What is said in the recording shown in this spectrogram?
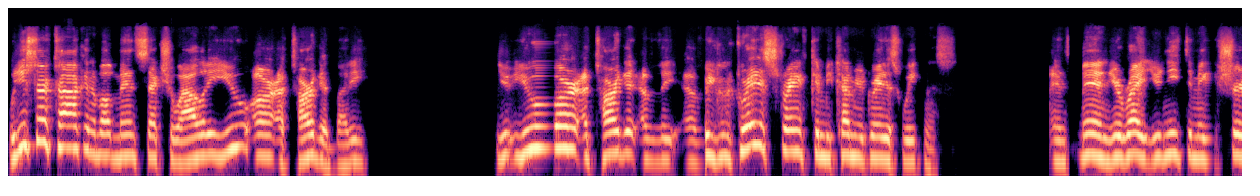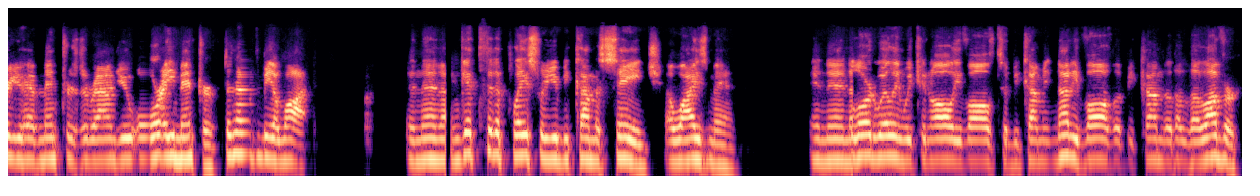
when you start talking about men's sexuality, you are a target, buddy. You you are a target of the of your greatest strength can become your greatest weakness. And man, you're right. You need to make sure you have mentors around you or a mentor. It doesn't have to be a lot. And then and get to the place where you become a sage, a wise man. And then, Lord willing, we can all evolve to becoming, not evolve, but become the, the lover,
